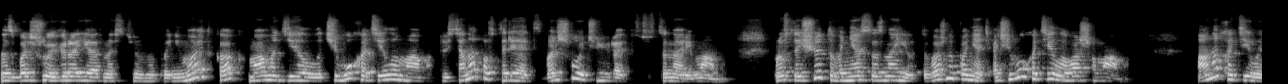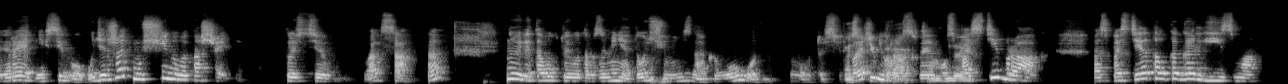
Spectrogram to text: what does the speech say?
с большой вероятностью, но понимает, как мама делала, чего хотела мама. То есть она повторяет с большой очень вероятностью сценарий мамы. Просто еще этого не осознает. И важно понять, а чего хотела ваша мама? Она хотела, вероятнее всего, удержать мужчину в отношениях, то есть э, отца, да? ну или того, кто его там заменяет, отчима, не знаю, кого угодно. Вот, то есть спасти брак, своему, да. спасти брак, спасти от алкоголизма,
